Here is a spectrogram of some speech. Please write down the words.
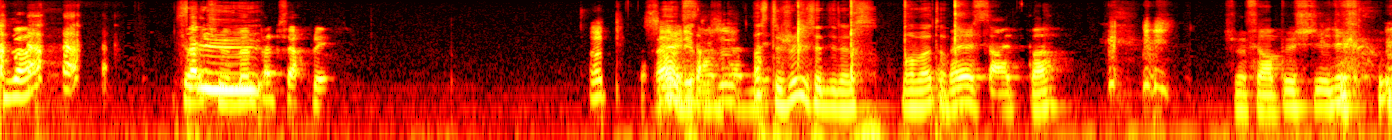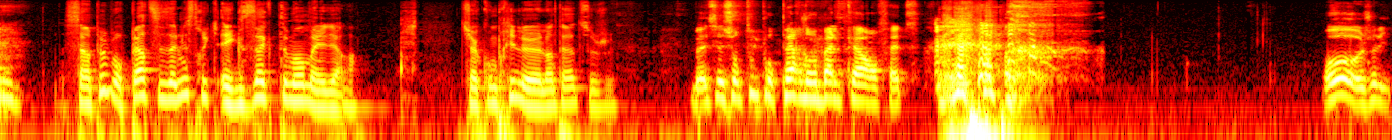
Tu vois, Salut. Je veux même pas te faire play. Hop, Ouais, ça. Ah, c'était joli cette Diddles. Bravo à toi. Ouais, elle s'arrête pas. Je me fais un peu chier du coup. C'est un peu pour perdre ses amis ce truc. Exactement, Maïlera. Tu as compris le- l'intérêt de ce jeu. Bah, c'est surtout pour perdre Balka en fait. oh, joli.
